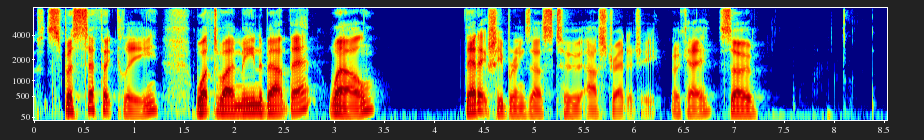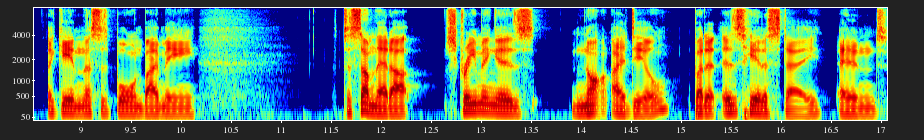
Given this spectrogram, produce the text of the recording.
specifically, what do I mean about that? Well, that actually brings us to our strategy. Okay. So, again, this is born by me. To sum that up, streaming is not ideal, but it is here to stay. And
